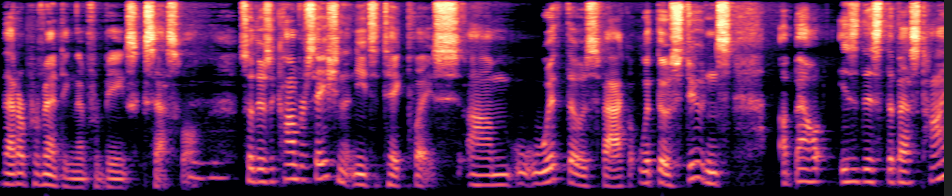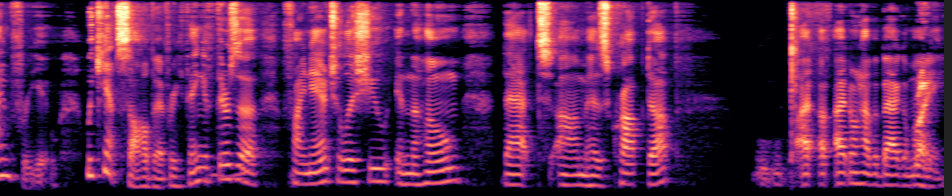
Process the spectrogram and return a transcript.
that are preventing them from being successful. So there's a conversation that needs to take place um, with those fac- with those students about is this the best time for you? We can't solve everything. If there's a financial issue in the home that um, has cropped up, I, I I don't have a bag of money. Right.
